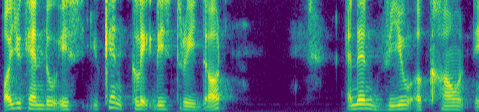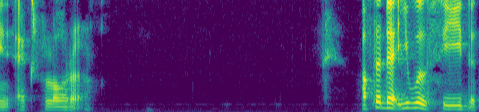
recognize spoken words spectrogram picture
What you can do is you can click these three dots and then view account in Explorer. After that, you will see the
